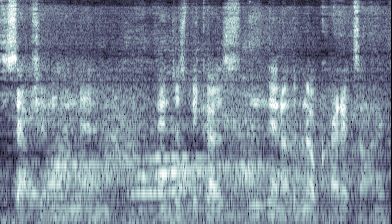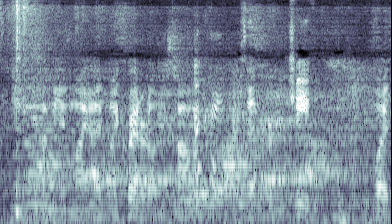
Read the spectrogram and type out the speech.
deception, and, and and just because you know there were no credits on it. You know, I mean, my I had my credit on the comic book as editor in chief, but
